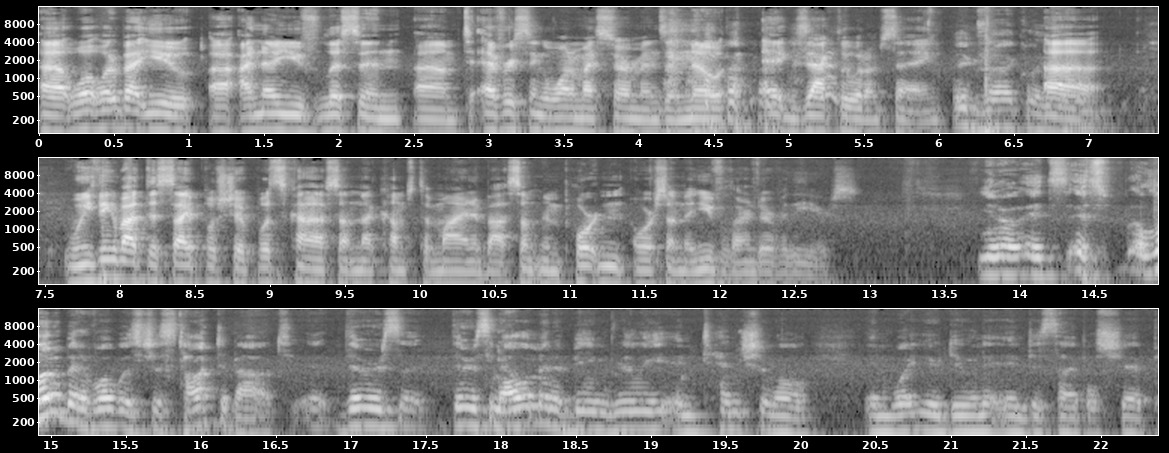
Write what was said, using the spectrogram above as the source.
Uh, well, what about you? Uh, I know you've listened um, to every single one of my sermons and know exactly what I'm saying. Exactly. Uh, when you think about discipleship, what's kind of something that comes to mind about something important or something that you've learned over the years? you know, it's it's a little bit of what was just talked about. There's a, there's an element of being really intentional in what you're doing in discipleship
